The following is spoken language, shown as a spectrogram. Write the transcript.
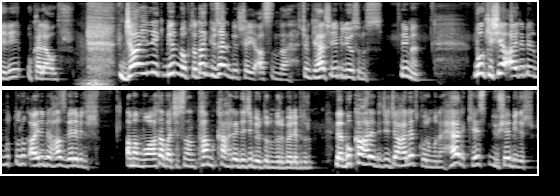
dili ukala olur. Cahillik bir noktada güzel bir şey aslında. Çünkü her şeyi biliyorsunuz. Değil mi? Bu kişiye ayrı bir mutluluk, ayrı bir haz verebilir. Ama muhatap açısından tam kahredici bir durumdur böyle bir durum. Ve bu kahredici cehalet konumuna herkes düşebilir.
